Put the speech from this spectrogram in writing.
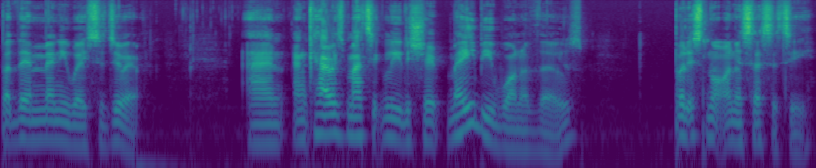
but there are many ways to do it. And, and charismatic leadership may be one of those, but it's not a necessity.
